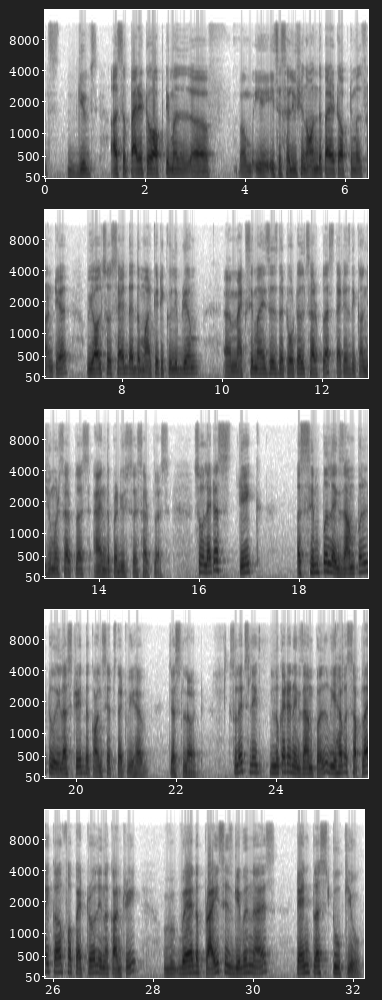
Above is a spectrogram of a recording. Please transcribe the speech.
gives us a Pareto optimal uh, um, it's a solution on the Pareto optimal frontier. We also said that the market equilibrium uh, maximizes the total surplus that is the consumer surplus and the producer surplus. So, let us take a simple example to illustrate the concepts that we have just learned. So, let us look at an example. We have a supply curve for petrol in a country where the price is given as 10 plus 2 q.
